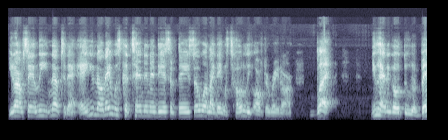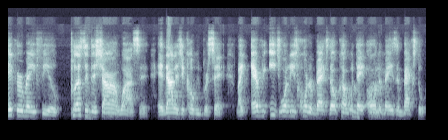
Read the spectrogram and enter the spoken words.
you know what i'm saying leading up to that and you know they was contending and did some things so it wasn't like they was totally off the radar but you had to go through the baker mayfield plus the deshaun watson and now the jacoby brissett like every each one of these quarterbacks don't come with their own mm-hmm. amazing backstory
